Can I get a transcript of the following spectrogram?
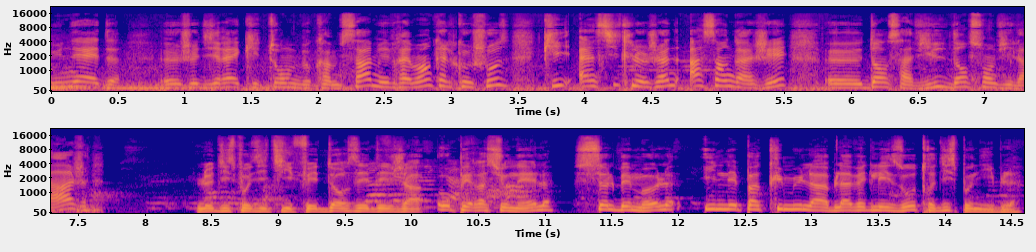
une aide, euh, je dirais, qui tombe comme ça, mais vraiment quelque chose qui incite le jeune à s'engager euh, dans sa ville, dans son village. Le dispositif est d'ores et déjà opérationnel, seul bémol, il n'est pas cumulable avec les autres disponibles.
